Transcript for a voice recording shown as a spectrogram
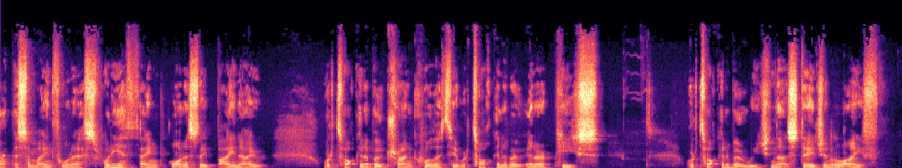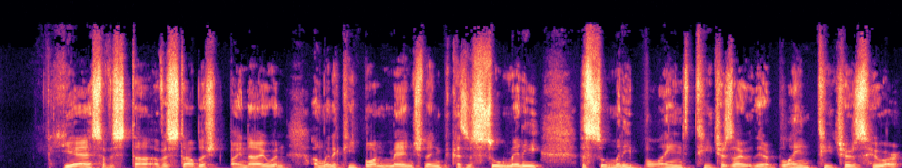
purpose of mindfulness? What do you think, honestly, by now? We're talking about tranquility. We're talking about inner peace. We're talking about reaching that stage in life. Yes, I've, I've established by now, and I'm going to keep on mentioning because there's so many, there's so many blind teachers out there, blind teachers who are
